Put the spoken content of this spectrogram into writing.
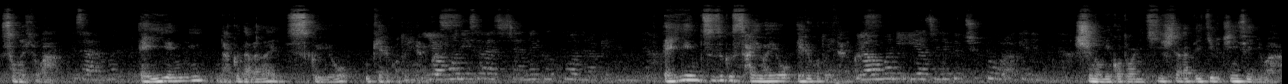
その人は永遠になくならない救いを受けることになります。永遠続く幸いを得ることになります主の御言葉に聞き従って生きる人生には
